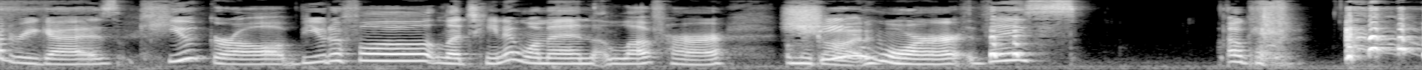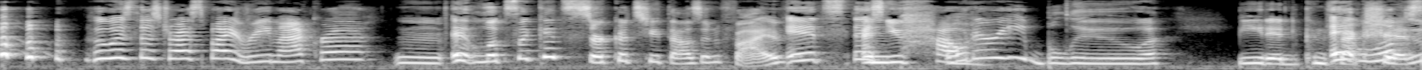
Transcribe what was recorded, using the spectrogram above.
Rodriguez, cute girl, beautiful Latina woman, love her. Oh my she God. wore this. Okay. Who is this dress by? Reem Acra? Mm, it looks like it's circa 2005. It's this And you- powdery blue. Beaded confection. It looks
